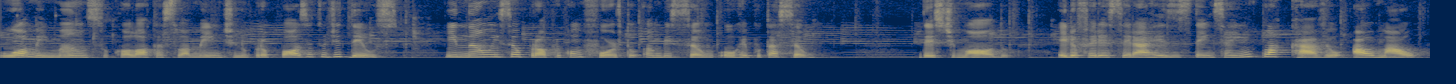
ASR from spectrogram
o homem manso coloca sua mente no propósito de Deus e não em seu próprio conforto, ambição ou reputação. Deste modo, ele oferecerá resistência implacável ao mal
